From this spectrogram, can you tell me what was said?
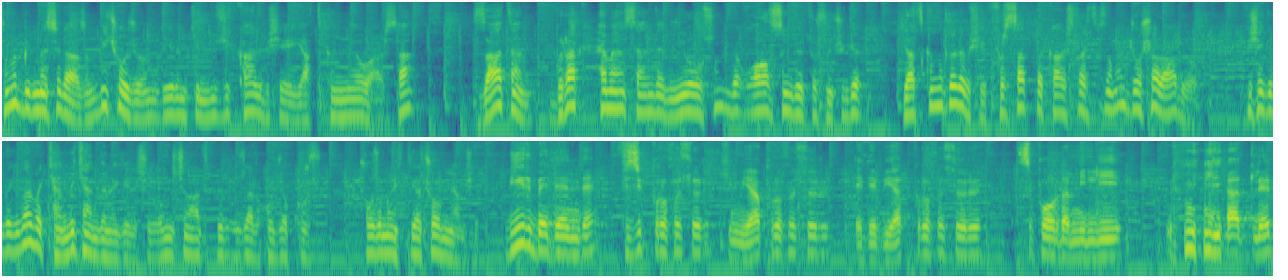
şunu bilmesi lazım. Bir çocuğun diyelim ki müzikal bir şeye yatkınlığı varsa zaten bırak hemen senden iyi olsun ve o alsın götürsün. Çünkü yatkınlık öyle bir şey. Fırsatla karşılaştığı zaman coşar abi o. Bir şekilde gider ve kendi kendine gelişir. Onun için artık bir özel hoca kurs çoğu zaman ihtiyaç olmayan bir şey. Bir bedende fizik profesörü, kimya profesörü, edebiyat profesörü, sporda milli milli atlet,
